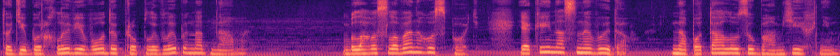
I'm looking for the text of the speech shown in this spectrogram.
тоді бурхливі води пропливли б над нами. Благословен Господь, який нас не видав, на поталу зубам їхнім.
